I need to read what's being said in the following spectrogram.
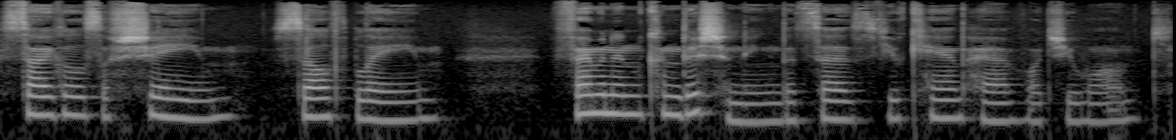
cycles of shame, self blame, feminine conditioning that says you can't have what you want.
